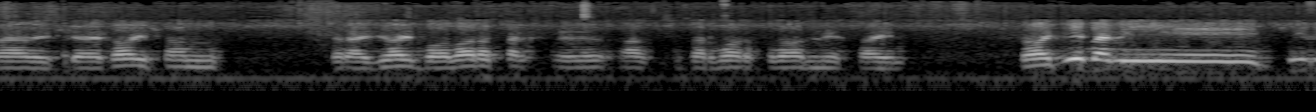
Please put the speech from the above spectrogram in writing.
برای شهیدایشان درجه های بالا را از دربار خدا می خواهیم راجع به می چیز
